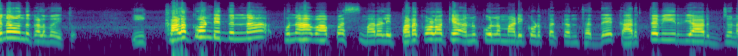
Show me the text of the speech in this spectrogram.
ಏನೋ ಒಂದು ಕಳೆದೋಯ್ತು. ಈ ಕಳ್ಕೊಂಡಿದ್ದನ್ನ ಪುನಃ ವಾಪಸ್ ಮರಳಿ ಪಡ್ಕೊಳ್ಳೋಕೆ ಅನುಕೂಲ ಮಾಡಿಕೊಡ್ತಕ್ಕಂಥದ್ದೇ ಕಾರ್ತವೀರ್ಯಾರ್ಜುನ.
